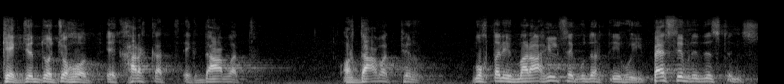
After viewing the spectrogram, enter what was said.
کہ ایک جد و جہد، ایک حرکت، ایک دعوت۔ اور دعوت پھر مختلف مراحل سے گزرتی ہوئی پیسو ریزسٹنس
